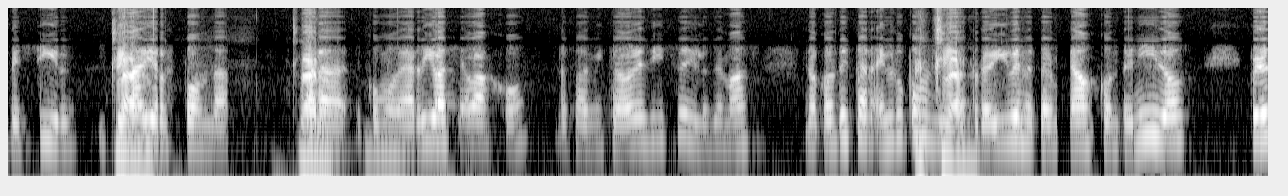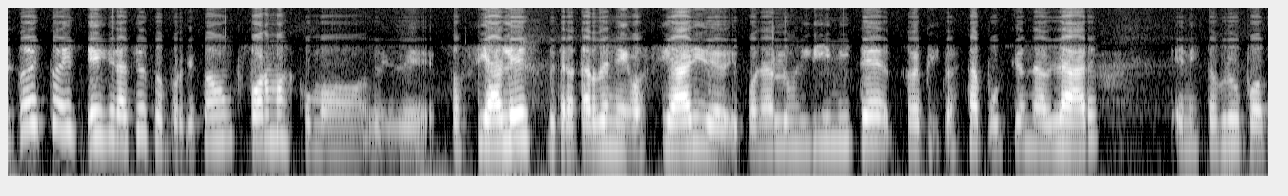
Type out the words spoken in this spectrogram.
decir y que nadie responda, Claro. para, como de arriba hacia abajo. Los administradores dicen y los demás no contestan. Hay grupos donde Claro. se prohíben determinados contenidos. Pero todo esto es, es gracioso porque son formas como de, de- sociales de tratar de negociar y de, de ponerle un límite, repito, a esta pulsión de hablar en estos grupos.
